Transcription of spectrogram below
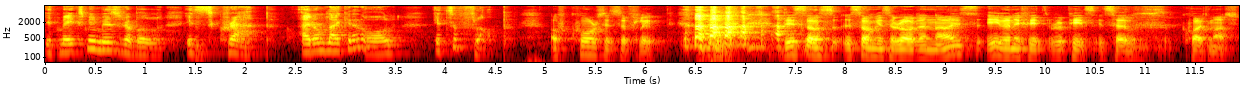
It makes me miserable. It's crap. I don't like it at all. It's a flop. Of course, it's a flip. this song, song is a rather nice, even if it repeats itself quite much.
